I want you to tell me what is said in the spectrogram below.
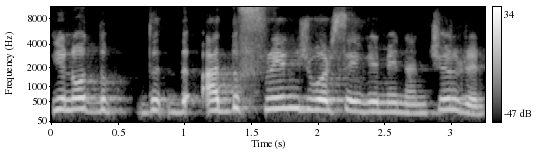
you know, the, the, the, at the fringe were say women and children,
